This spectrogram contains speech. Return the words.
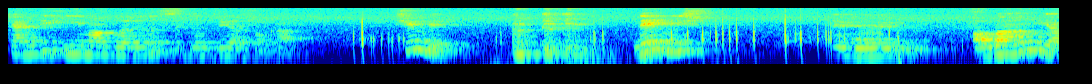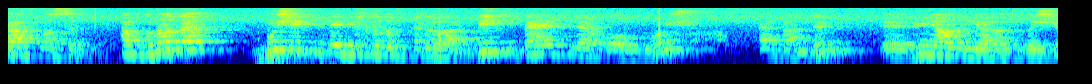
kendi imanlarını sıkıntıya sokar. Şimdi neymiş? Ee, Allah'ın yaratması. Ha buna da bu şekilde bir kılıf buluyorlar. Big Bang ile olmuş efendim e, dünyanın yaratılışı.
